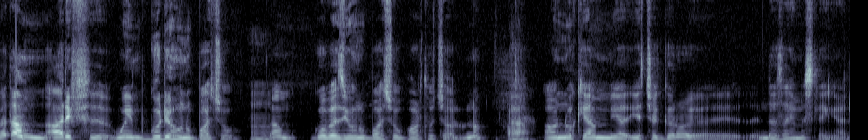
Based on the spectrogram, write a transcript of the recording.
በጣም አሪፍ ወይም good የሆኑባቸው በጣም ጎበዝ የሆኑባቸው part ኦች አሉ እና አሁን ኖኪያም የቸገረው እንደዛ ይመስለኛል።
